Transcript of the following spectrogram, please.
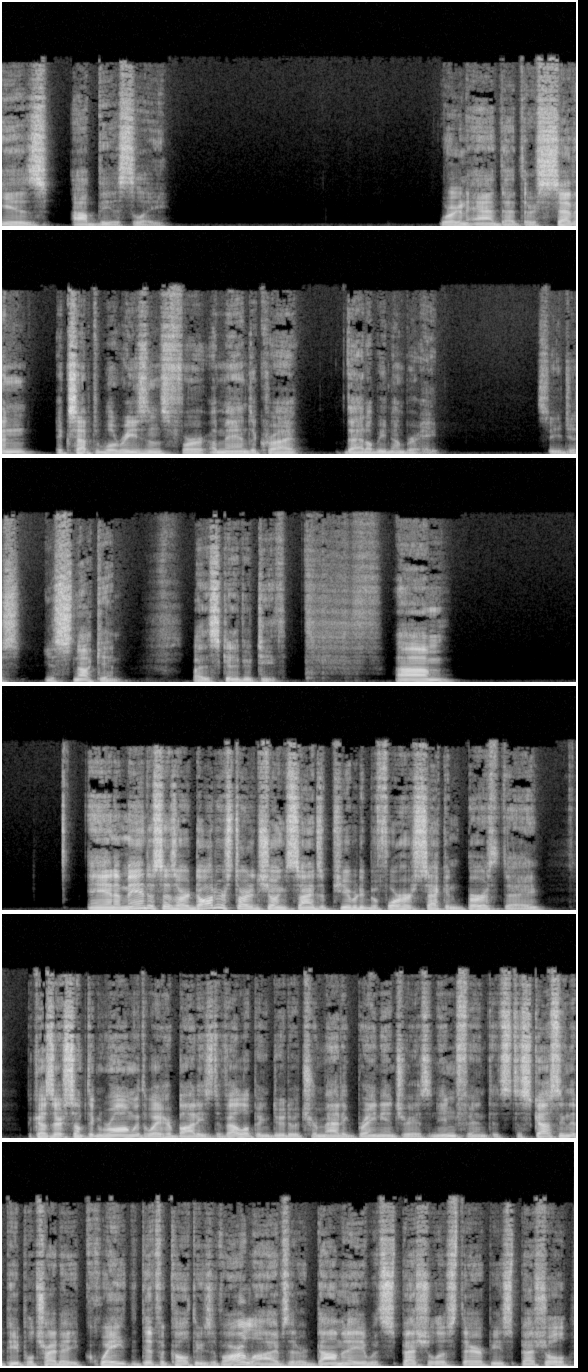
is obviously. We're going to add that there's seven acceptable reasons for a man to cry. That'll be number eight. So you just you snuck in by the skin of your teeth. Um, and Amanda says our daughter started showing signs of puberty before her second birthday because there's something wrong with the way her body's developing due to a traumatic brain injury as an infant. It's disgusting that people try to equate the difficulties of our lives that are dominated with specialist therapies, special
